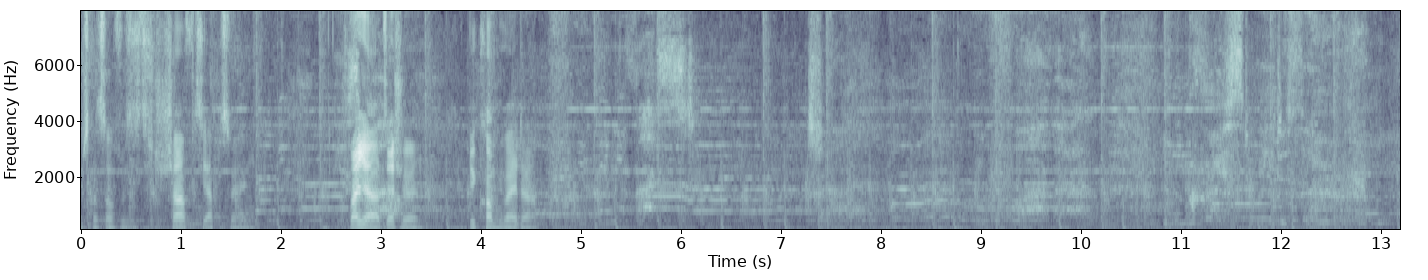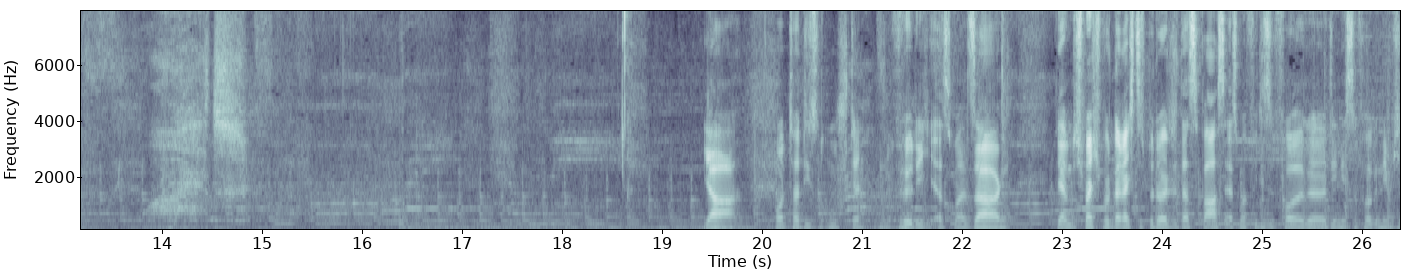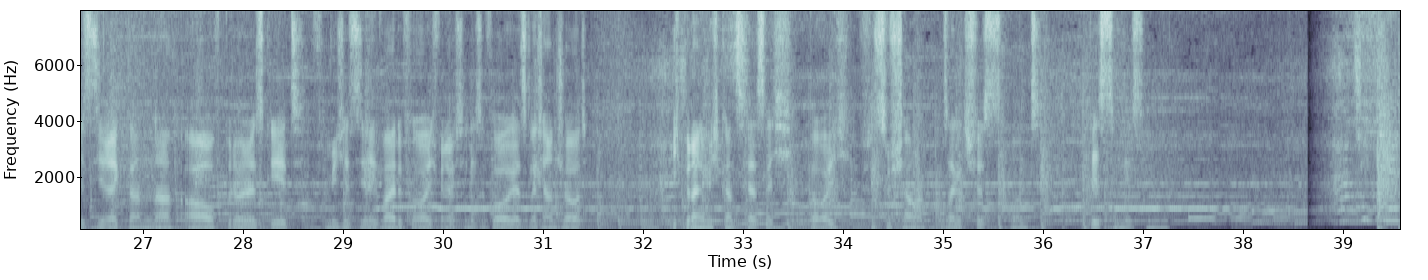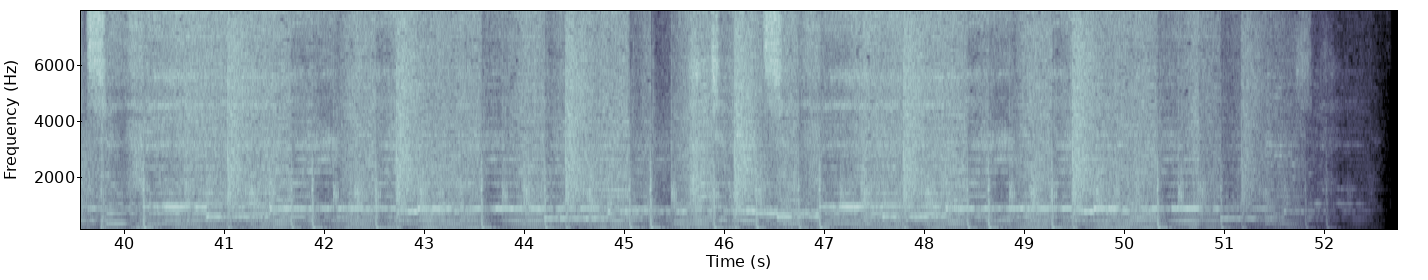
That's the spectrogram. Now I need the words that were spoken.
es ganz offensichtlich geschafft, sie abzuhängen. Speichert, sehr schön. Wir kommen weiter. Ja, unter diesen Umständen würde ich erstmal sagen. Wir haben die Sprechpunkte erreicht, das bedeutet, das war's erstmal für diese Folge. Die nächste Folge nehme ich jetzt direkt danach auf. Bedeutet, es geht für mich jetzt direkt weiter für euch, wenn ihr euch die nächste Folge jetzt gleich anschaut. Ich bedanke mich ganz herzlich bei euch fürs Zuschauen und sage Tschüss und bis zum nächsten Mal.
